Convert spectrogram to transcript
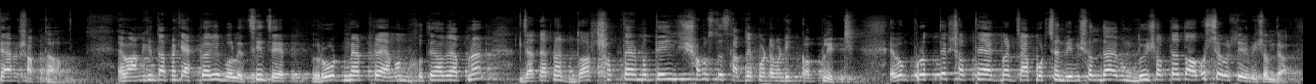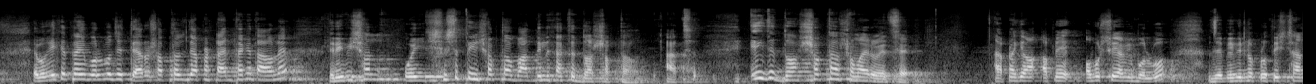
তেরো সপ্তাহ। এবং আমি কিন্তু আপনাকে একটু আগে বলেছি যে রোড ম্যাপটা এমন হতে হবে আপনার যাতে আপনার দশ সপ্তাহের মধ্যেই সমস্ত সাবজেক্ট মোটামুটি কমপ্লিট এবং প্রত্যেক সপ্তাহে একবার যা পড়ছেন রিভিশন দেওয়া এবং দুই সপ্তাহে তো অবশ্যই অবশ্যই রিভিশন দেওয়া। এবং এক্ষেত্রে আমি বলব যে তেরো সপ্তাহ যদি আপনার টাইম থাকে তাহলে রিভিশন ওই শেষের তিন সপ্তাহ বাদ দিলে থাকছে দশ সপ্তাহ। আচ্ছা এই যে দশ সপ্তাহ সময় রয়েছে আপনাকে আপনি অবশ্যই আমি বলব যে বিভিন্ন প্রতিষ্ঠান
